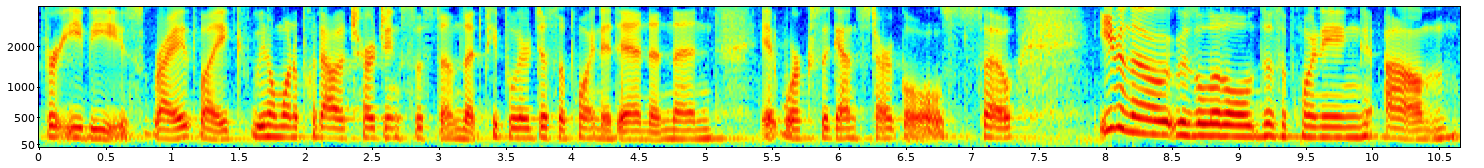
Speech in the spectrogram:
for EVs, right? Like, we don't want to put out a charging system that people are disappointed in, and then it works against our goals. So even though it was a little disappointing, um,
